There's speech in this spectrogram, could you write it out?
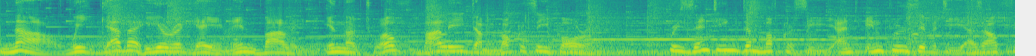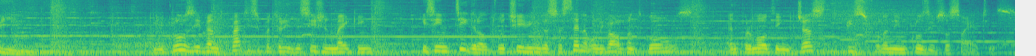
Now we gather here again in Bali in the 12th Bali Democracy Forum, presenting democracy and inclusivity as our theme. Inclusive and participatory decision making is integral to achieving the Sustainable Development Goals and promoting just, peaceful and inclusive societies.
